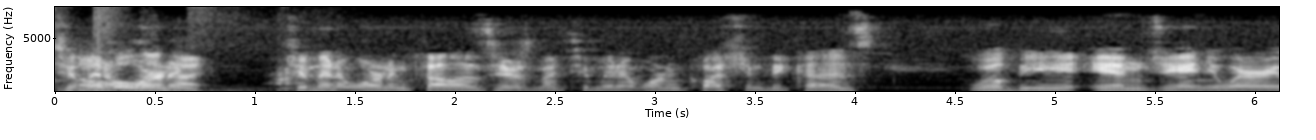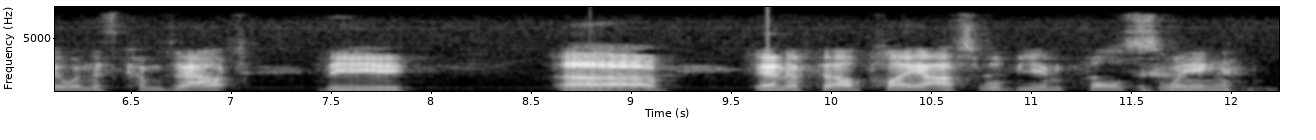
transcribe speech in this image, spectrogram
Two Oh, minute holy warning. night. Two minute warning, fellas. Here's my two minute warning question because we'll be in January when this comes out. The uh, NFL playoffs will be in full swing.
